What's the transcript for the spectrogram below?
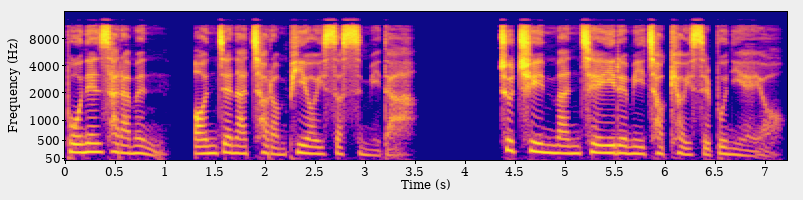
보낸 사람은 언제나처럼 비어 있었습니다. 추추인만 제 이름이 적혀 있을 뿐이에요.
